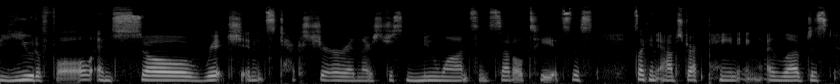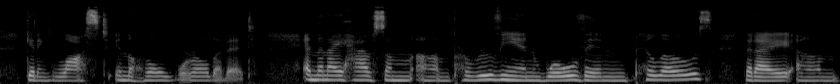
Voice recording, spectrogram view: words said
beautiful and so rich in its texture and there's just nuance and subtlety it's this it's like an abstract painting i love just getting lost in the whole world of it and then I have some um, Peruvian woven pillows that I um,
